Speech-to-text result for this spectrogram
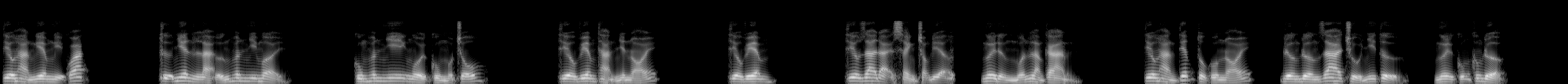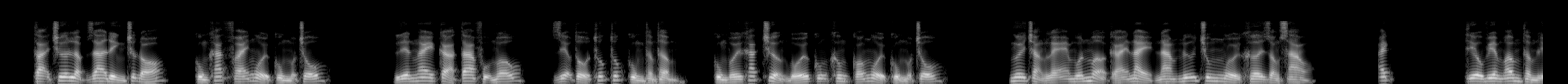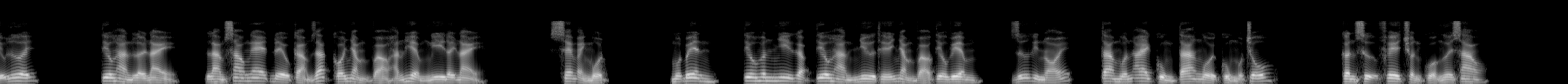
Tiêu Hàn nghiêm nghị quát. Tự nhiên là ứng Hân Nhi mời. Cùng Hân Nhi ngồi cùng một chỗ. Tiêu Viêm thản nhiên nói. Tiêu Viêm. Tiêu gia đại sảnh trọng địa, ngươi đừng muốn làm càn. Tiêu Hàn tiếp tục cùng nói, đường đường gia chủ nhi tử, ngươi cũng không được. Tại chưa lập gia đình trước đó, cùng khác phái ngồi cùng một chỗ. liền ngay cả ta phụ mẫu, diệu tổ thúc thúc cùng thầm thầm, cùng với khác trưởng bối cũng không có ngồi cùng một chỗ. Ngươi chẳng lẽ muốn mở cái này nam nữ chung ngồi khơi dòng sao? Ách! Tiêu viêm âm thầm liễu lưỡi. Tiêu hàn lời này, làm sao nghe đều cảm giác có nhằm vào hắn hiểm nghi đây này. Xem ảnh một. Một bên, Tiêu Hân Nhi gặp Tiêu Hàn như thế nhằm vào Tiêu Viêm, giữ gìn nói, ta muốn ai cùng ta ngồi cùng một chỗ. Cần sự phê chuẩn của ngươi sao?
